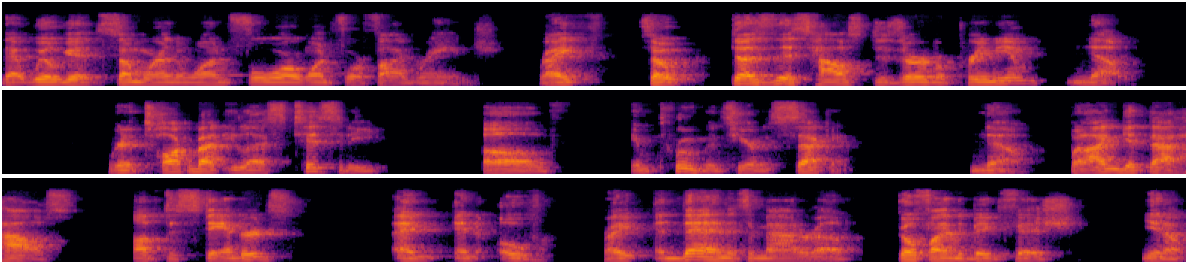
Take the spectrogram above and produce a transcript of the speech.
that we'll get somewhere in the one, four, one, four, five range, right? So does this house deserve a premium? No. We're going to talk about elasticity of improvements here in a second. No, but I can get that house up to standards and and over, right? And then it's a matter of go find the big fish, you know,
